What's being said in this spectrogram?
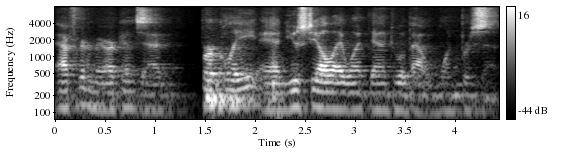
African Americans at Berkeley and UCLA went down to about 1%.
